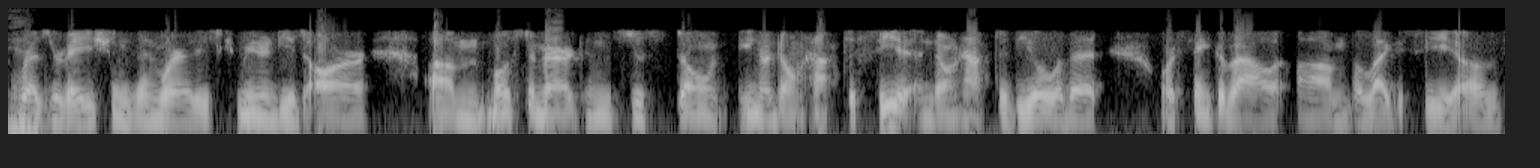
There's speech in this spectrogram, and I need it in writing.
yeah. reservations and where these communities are. Um, most Americans just don't you know don't have to see it and don't have to deal with it or think about um, the legacy of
